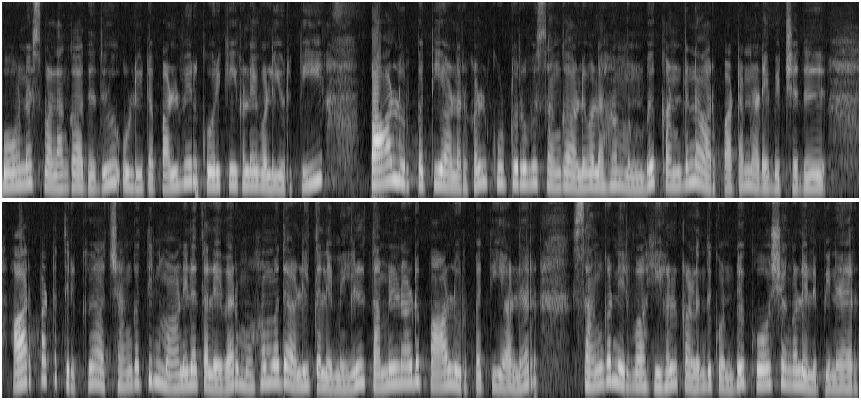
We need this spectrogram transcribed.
போனஸ் வழங்காதது உள்ளிட்ட பல்வேறு கோரிக்கைகளை வலியுறுத்தி பால் உற்பத்தியாளர்கள் கூட்டுறவு சங்க அலுவலகம் முன்பு கண்டன ஆர்ப்பாட்டம் நடைபெற்றது. ஆர்ப்பாட்டத்திற்கு அச்சங்கத்தின் மாநில தலைவர் முகமது அலி தலைமையில் தமிழ்நாடு பால் உற்பத்தியாளர் சங்க நிர்வாகிகள் கலந்து கொண்டு கோஷங்கள் எழுப்பினர்.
